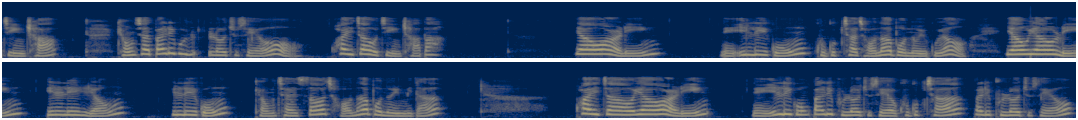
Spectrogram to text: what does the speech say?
징차 경찰 빨리 불러주세요. 콰이자오 징차바 120 네, 120 구급차 전화번호이고요. 야오야오링 110 110 경찰서 전화번호입니다. 콰이자오 야오링 네, 120 빨리 불러주세요. 구급차 빨리 불러주세요.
